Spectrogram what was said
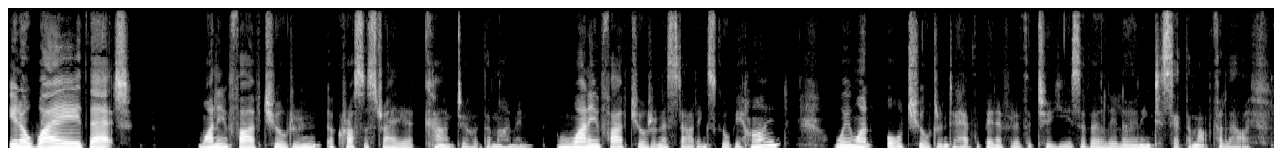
in a way that one in five children across Australia can't do at the moment. One in five children are starting school behind. We want all children to have the benefit of the two years of early learning to set them up for life.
